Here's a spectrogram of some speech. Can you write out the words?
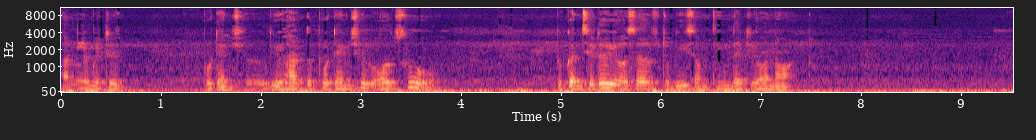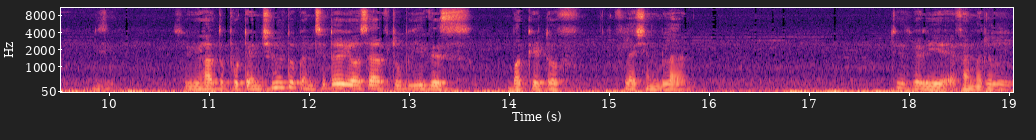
unlimited potential, you have the potential also to consider yourself to be something that you are not. You see? So you have the potential to consider yourself to be this bucket of flesh and blood it is very ephemeral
